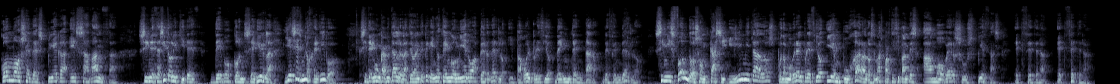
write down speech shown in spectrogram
cómo se despliega esa danza. Si necesito liquidez, debo conseguirla. Y ese es mi objetivo. Si tengo un capital relativamente pequeño, tengo miedo a perderlo y pago el precio de intentar defenderlo. Si mis fondos son casi ilimitados, puedo mover el precio y empujar a los demás participantes a mover sus piezas, etcétera, etcétera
